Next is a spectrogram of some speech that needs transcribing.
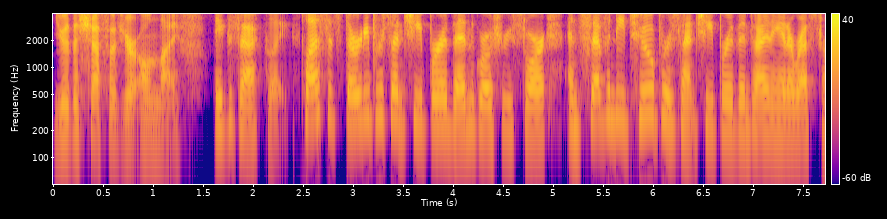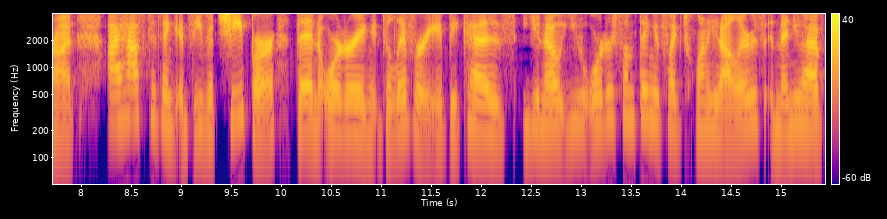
You're the chef of your own life. Exactly. Plus, it's 30% cheaper than grocery store and 72% cheaper than dining at a restaurant. I have to think it's even cheaper than ordering delivery because, you know, you order something, it's like $20, and then you have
